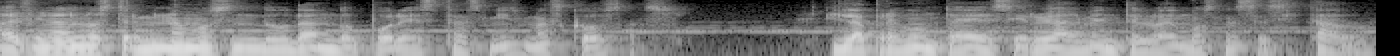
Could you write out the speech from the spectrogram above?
Al final nos terminamos endeudando por estas mismas cosas. Y la pregunta es si realmente lo hemos necesitado.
